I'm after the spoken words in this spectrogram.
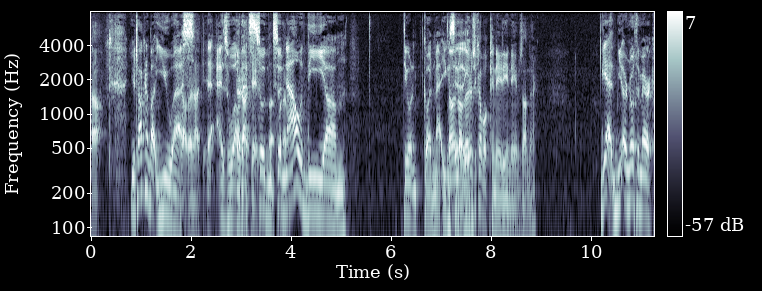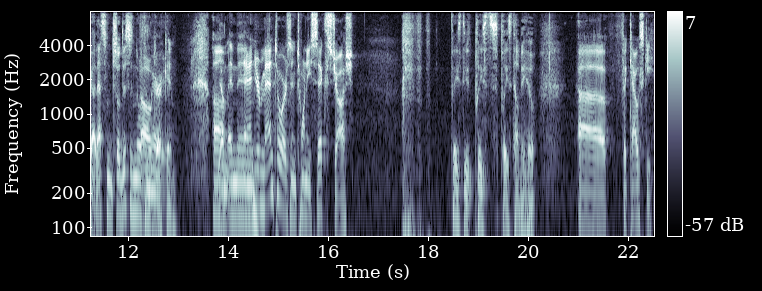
Oh, You're talking about U.S. No, they're not dating. as well. They're not That's dating, so. but So whatever. now the. Um, do you want to go ahead, Mat? You can no, say no. that There's a again. couple Canadian names on there. Yeah, or North America. That's so. This is North Oh, okay, American. Um, Yep. And then And your mentor's in 26th, Josh. please do please please tell me who Uh, Fikowski.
